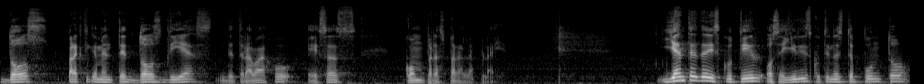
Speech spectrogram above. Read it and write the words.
dos, prácticamente dos días de trabajo esas compras para la playa. Y antes de discutir o seguir discutiendo este punto,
